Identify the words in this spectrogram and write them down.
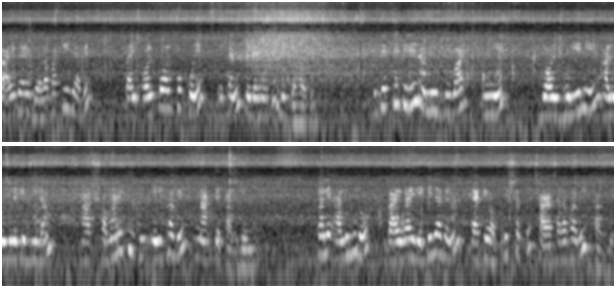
গায়ে গায়ে দলা পাকিয়ে যাবে। তাই অল্প অল্প করে এখানে তেলের মধ্যে দিতে হবে। তো দেখতে পেলেন আমি দুবার নিয়ে জল ঝরিয়ে নিয়ে আলুগুলোকে দিলাম আর সমানে কিন্তু এইভাবে নাড়তে থাকবেন। তাহলে আলুগুলো গায়ে গায়ে লেগে যাবে না, একে অপরের সাথে ছাড়া ছাড়াভাবেই থাকবে।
